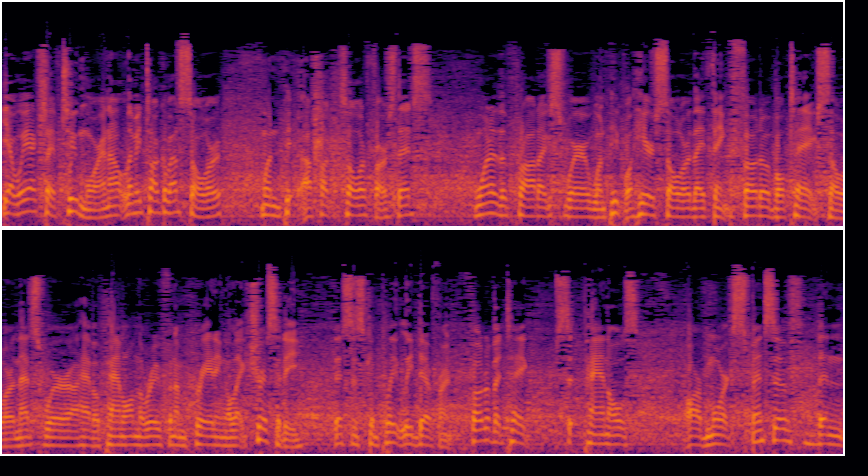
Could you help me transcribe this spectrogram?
Yeah, we actually have two more, and I'll, let me talk about solar. When I'll talk solar first. That's one of the products where when people hear solar, they think photovoltaic solar, and that's where I have a panel on the roof and I'm creating electricity. This is completely different. Photovoltaic panels are more expensive than,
